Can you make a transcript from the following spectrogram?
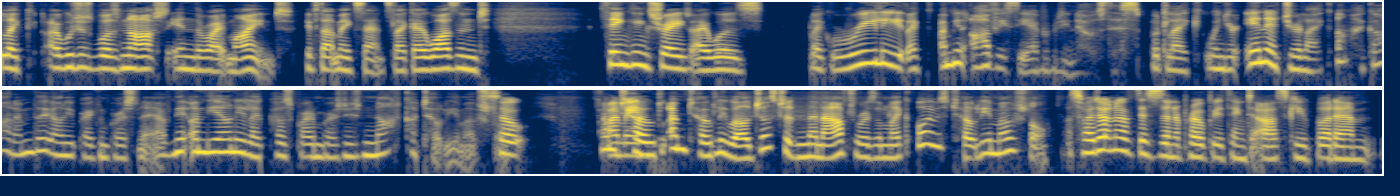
like, I was just was not in the right mind, if that makes sense. Like I wasn't thinking straight. I was like really like I mean obviously everybody knows this but like when you're in it you're like oh my god I'm the only pregnant person I'm the, I'm the only like postpartum person who's not got totally emotional so I'm I mean- tot- I'm totally well adjusted and then afterwards I'm like oh I was totally emotional so I don't know if this is an appropriate thing to ask you, but um,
